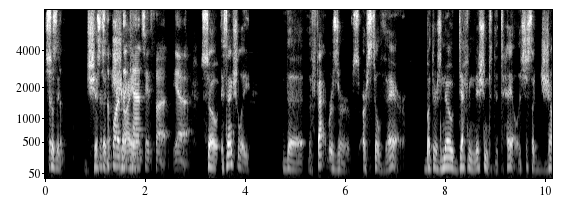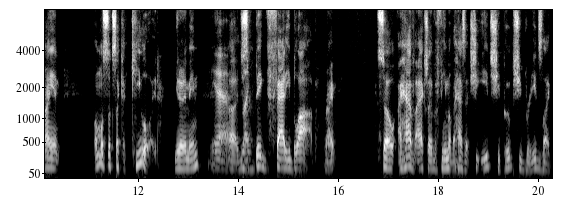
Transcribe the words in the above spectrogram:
Just so the, the just, just the part giant, that can't say fat. Yeah. So essentially, the the fat reserves are still there, but there's no definition to the tail. It's just a giant, almost looks like a keloid. You know what I mean? Yeah. Uh, just like big fatty blob, right? So I have I actually have a female that has it. She eats, she poops, she breeds. Like,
